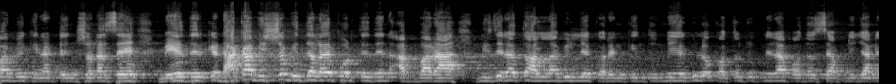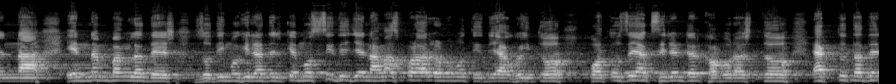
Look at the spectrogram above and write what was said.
পারবে কিনা টেনশন আছে। মেয়েদেরকে ঢাকা বিশ্ববিদ্যালয়ে পড়তে দেন আব্বারা। নিজেরা তো আল্লাহ বিল্লে করেন, কিন্তু মেয়েগুলো কতটুকু নিরাপদ আছে আপনি জানেন না। এর নাম বাংলাদেশ। যদি মহিলাদেরকে মসজিদে যে নামাজ পড়ার অনুমতি দেওয়া হইতো, কত যে অ্যাক্সিডেন্টের খবর আসতো এক তো তাদের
